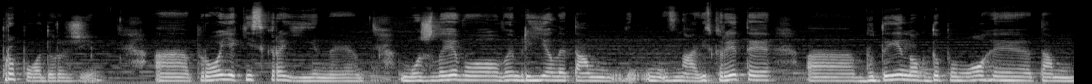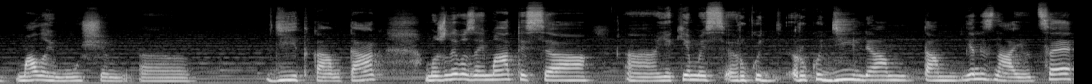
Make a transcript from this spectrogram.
про подорожі про якісь країни. Можливо, ви мріяли там не знаю, відкрити будинок допомоги там малоймущим діткам. Так? Можливо, займатися якимось рукоділлям, там я не знаю. Це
